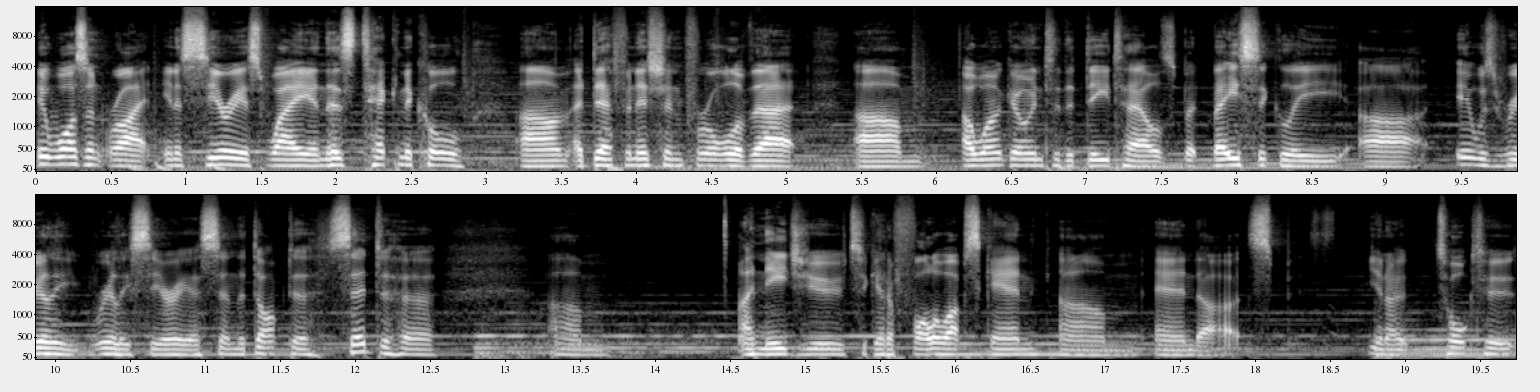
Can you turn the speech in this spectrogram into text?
it wasn't right in a serious way. And there's technical um, a definition for all of that. Um, I won't go into the details, but basically, uh, it was really, really serious. And the doctor said to her, um, I need you to get a follow up scan um, and, uh, sp- you know, talk to,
